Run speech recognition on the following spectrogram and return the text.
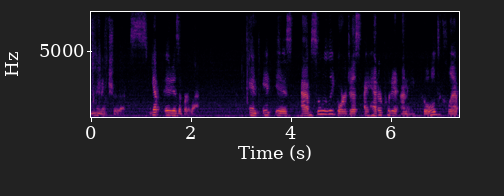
Let me make sure that's, yep, it is a burlap. And it is absolutely gorgeous. I had her put it on a gold clip.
